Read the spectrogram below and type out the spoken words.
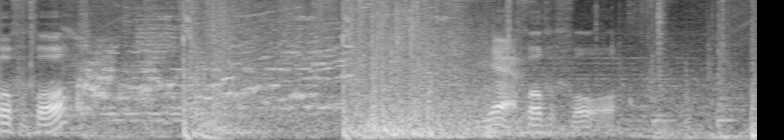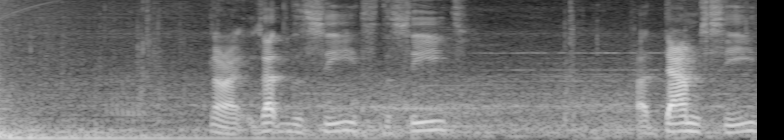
Four for four? Yeah, four for four. Alright, is that the seed? The seed? That damn seed?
